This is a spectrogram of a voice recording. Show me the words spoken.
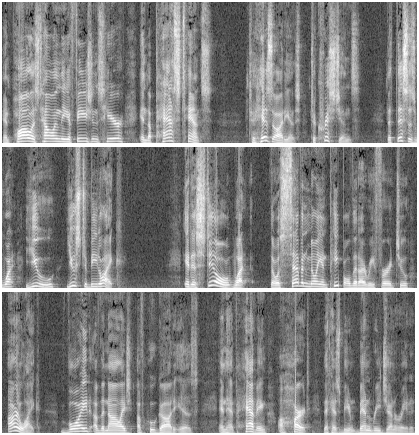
And Paul is telling the Ephesians here in the past tense to his audience, to Christians, that this is what you used to be like. It is still what those seven million people that I referred to are like, void of the knowledge of who God is. and have having a heart that has been, been regenerated.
